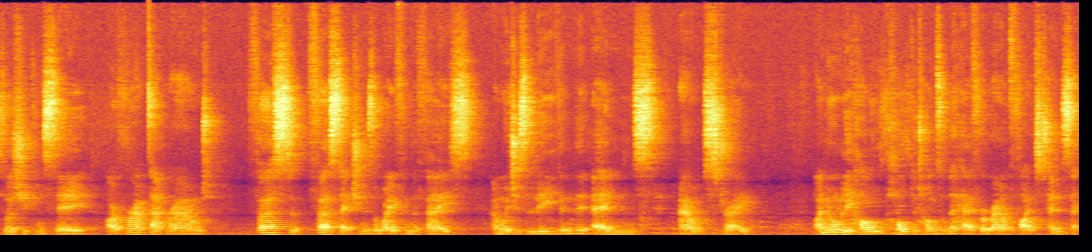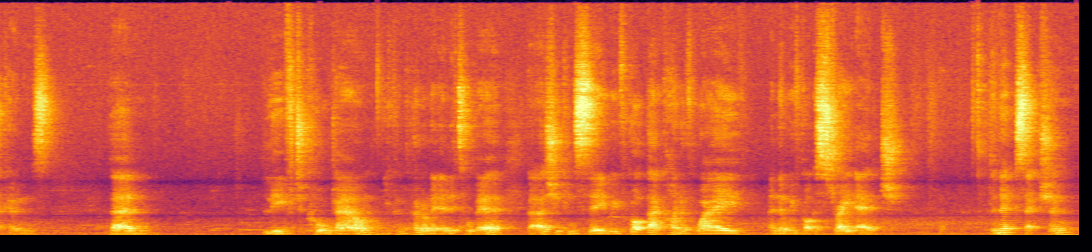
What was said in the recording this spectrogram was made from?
So as you can see, I've wrapped that round. First, first section is away from the face, and we're just leaving the ends out straight. I normally hold, hold the tongs on the hair for around 5 to 10 seconds. Then leave to cool down. You can pull on it a little bit, but as you can see, we've got that kind of wave and then we've got a straight edge. The next section,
